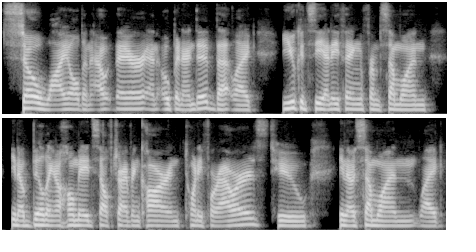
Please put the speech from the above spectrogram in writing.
so wild and out there and open-ended that like you could see anything from someone, you know, building a homemade self-driving car in 24 hours to, you know, someone like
